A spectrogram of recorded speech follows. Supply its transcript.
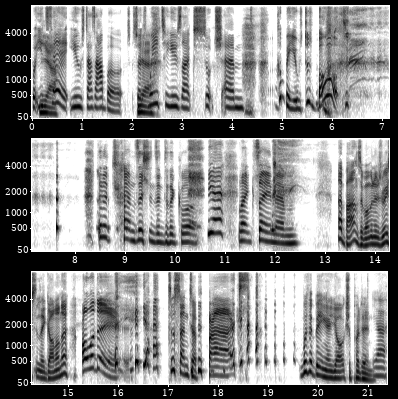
But you'd Yeah. say used as a boat. So Yeah. it's weird to use like such um could be used as boat. then it transitions into the quote. yeah. Like saying, um, a Barnsley woman has recently gone on a holiday yeah. to centre backs. With it being a Yorkshire pudding, Yeah.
